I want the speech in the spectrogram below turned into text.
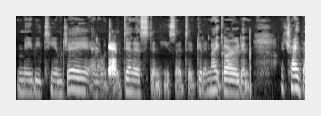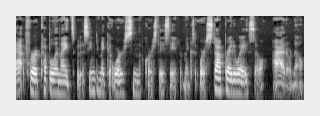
maybe tmj and i went to the dentist and he said to get a night guard. And i tried that for a couple of nights but it seemed to make it worse. And of course they say if it makes it worse stop right away. So i don't know.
